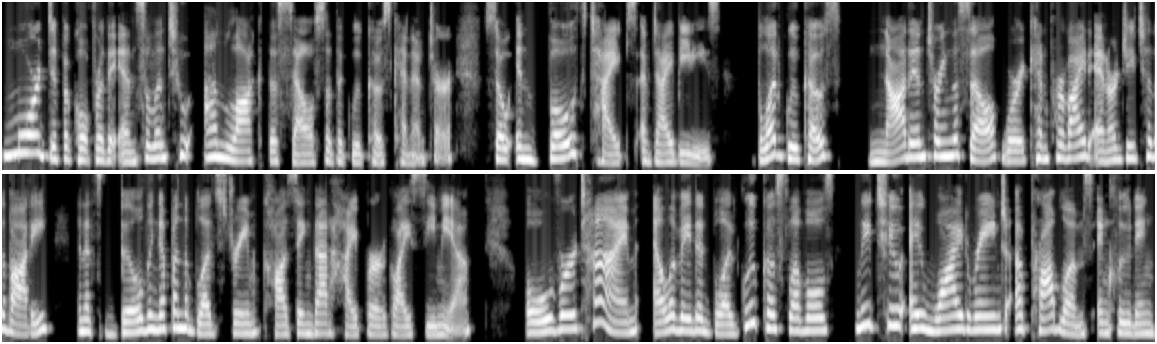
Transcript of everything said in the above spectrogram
more difficult for the insulin to unlock the cell so the glucose can enter. So, in both types of diabetes, blood glucose not entering the cell where it can provide energy to the body, and it's building up in the bloodstream, causing that hyperglycemia. Over time, elevated blood glucose levels lead to a wide range of problems, including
